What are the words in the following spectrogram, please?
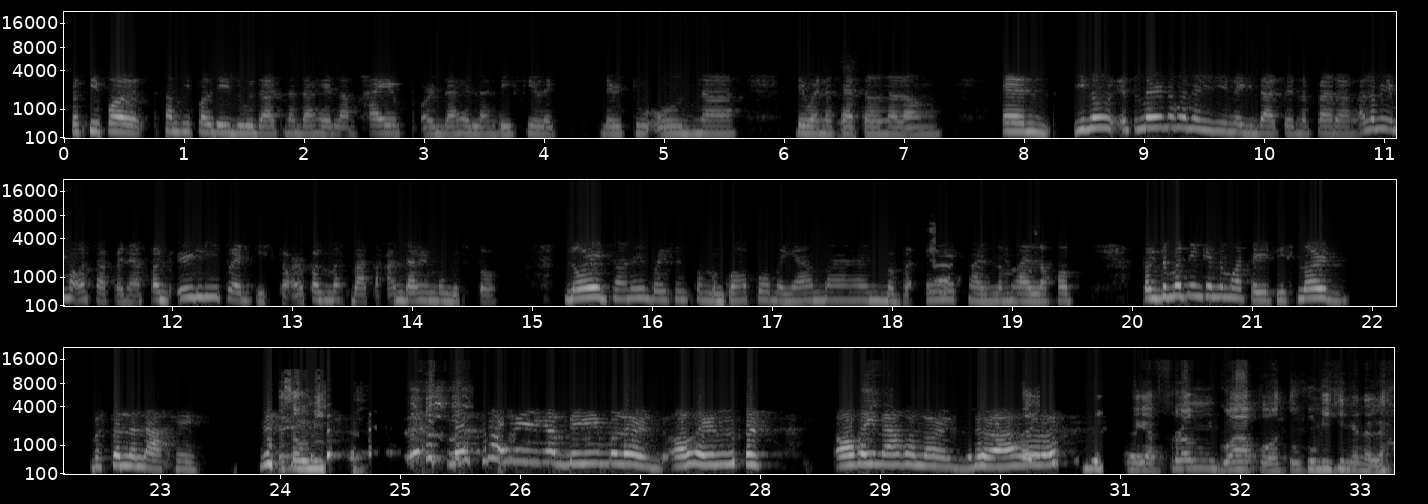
Because people, some people, they do that na dahil lang hype or dahil lang they feel like they're too old na, they wanna settle na lang. And, you know, it, meron ako narinig dati na parang, alam mo yung mga usapan na, pag early 20s ka or pag mas bata ka, ang dami mong gusto. Lord, sana yung boyfriend ko magwapo, mayaman, mabait, mahal na mahal ako. Pag dumating ka ng mga 30s, Lord, basta lalaki. Basta umi. basta huminga, bigay mo, Lord. Okay, Lord. Okay na ako, Lord. Di ba? From guwapo to humihinga na lang.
